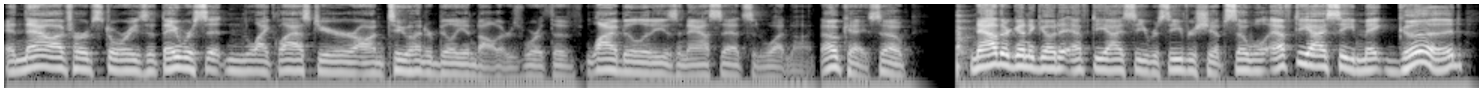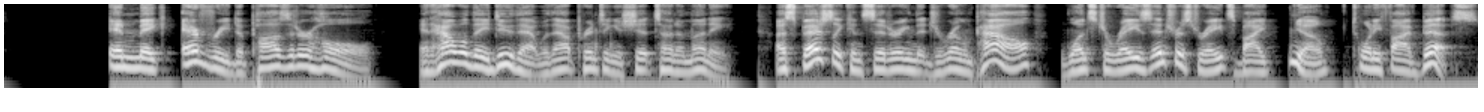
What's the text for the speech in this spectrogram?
and now I've heard stories that they were sitting like last year on two hundred billion dollars worth of liabilities and assets and whatnot. Okay, so now they're going to go to FDIC receivership. So will FDIC make good and make every depositor whole? And how will they do that without printing a shit ton of money? Especially considering that Jerome Powell wants to raise interest rates by, you know, 25 bips.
